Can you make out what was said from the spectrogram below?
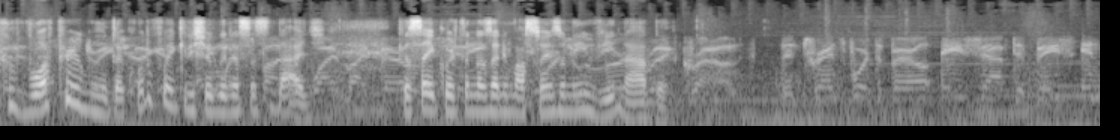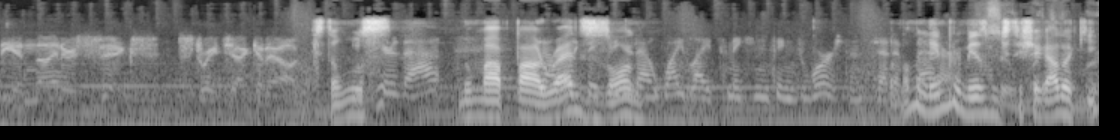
boa pergunta, quando foi que ele chegou nessa cidade? Que eu saí cortando as animações e eu nem vi nada. Estamos no mapa Red Zone. Eu não me lembro mesmo de ter chegado aqui.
